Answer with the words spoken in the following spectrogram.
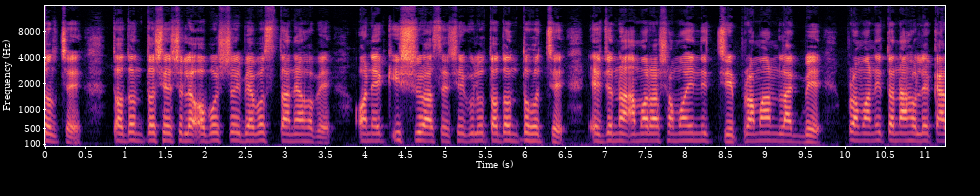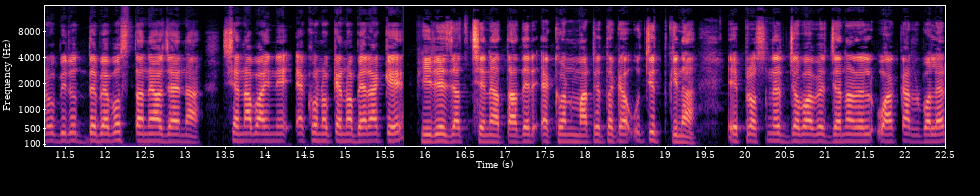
চলছে। তদন্ত শেষ হলে অবশ্যই ব্যবস্থা নেওয়া হবে। অনেক ইস্যু আছে, সেগুলো তদন্ত হচ্ছে। এর জন্য আমরা সময় নিচ্ছি, প্রমাণ লাগবে। প্রমাণিত না হলে কারও বিরুদ্ধে ব্যবস্থা নেওয়া যায় না। সেনাবাহিনী এখনও কেন বেড়াকে ফিরে যাচ্ছে না? তাদের এখন মাঠে থাকা উচিত কিনা? এ প্রশ্নের জবাবে জেনারেল ওয়াকার বলেন,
